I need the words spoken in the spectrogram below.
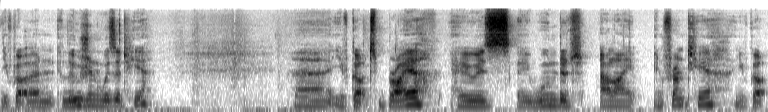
You've got an illusion wizard here. Uh, you've got Briar, who is a wounded ally in front here. You've got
